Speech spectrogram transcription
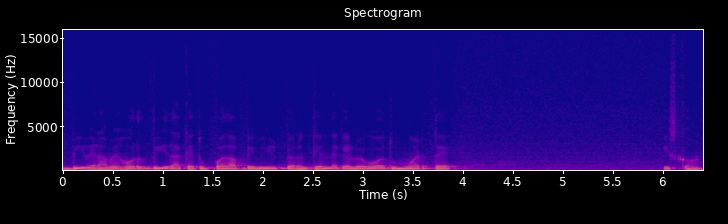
Vive la mejor vida que tú puedas vivir, pero entiende que luego de tu muerte, it's gone.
